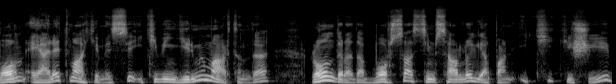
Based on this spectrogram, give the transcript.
Bonn Eyalet Mahkemesi 2020 Mart'ında Londra'da borsa simsarlığı yapan iki kişiyi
